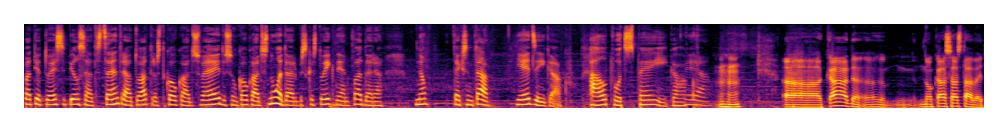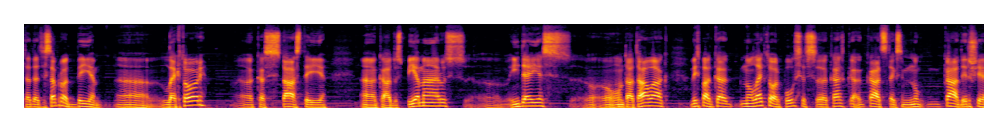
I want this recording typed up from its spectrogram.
pat ja tu esi pilsētas centrā, tu atrastu kaut kādus veidus un kaut kādas nodarbes, kas to ikdienu padara, nu, teiksim tā, jēdzīgāku. Elpot spējīgāku. Jā. Mm -hmm. Uh, kāda, uh, no kā sastāvēja? Tad es saprotu, bija uh, lektori, kas stāstīja kādus piemērus, idejas un tā tālāk. Vispār kā, no lektora puses, kā, kāds, teiksim, nu, kādi ir šie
